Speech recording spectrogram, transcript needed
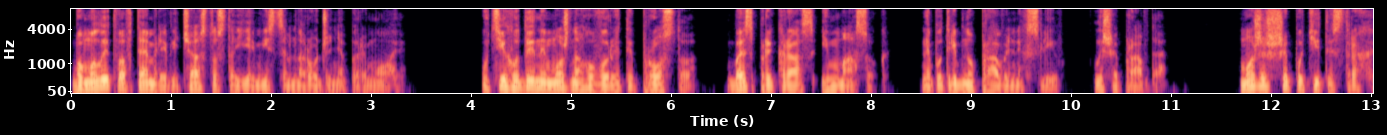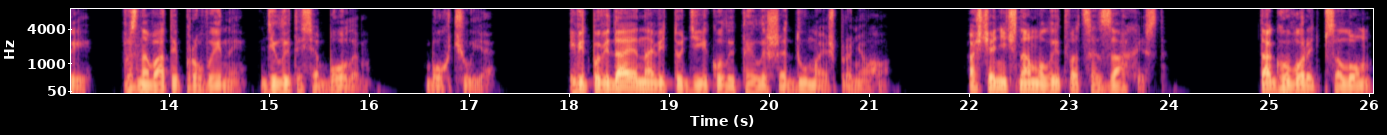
бо молитва в темряві часто стає місцем народження перемоги. У ці години можна говорити просто, без прикрас і масок, не потрібно правильних слів, лише правда. Можеш шепотіти страхи, визнавати провини, ділитися болем. Бог чує. І відповідає навіть тоді, коли ти лише думаєш про нього. А ще нічна молитва це захист. Так говорить Псалом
